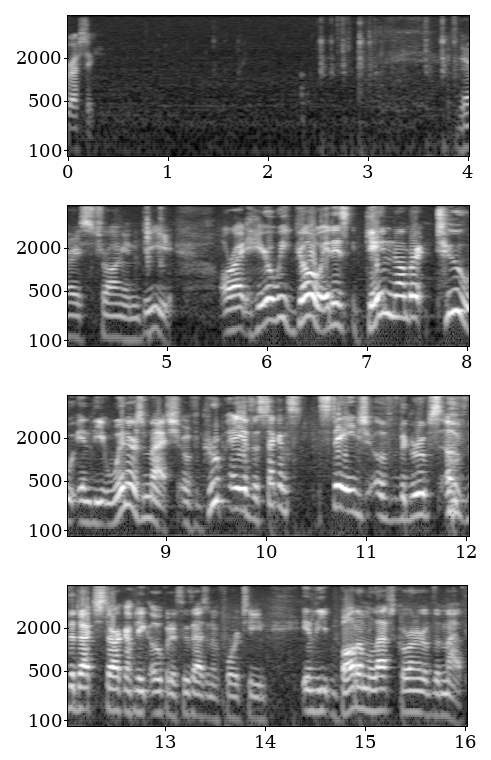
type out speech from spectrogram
impressing. Very strong indeed. All right, here we go. It is game number two in the winners match of Group A of the second stage of the groups of the Dutch StarCraft League Open of 2014 in the bottom left corner of the map.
